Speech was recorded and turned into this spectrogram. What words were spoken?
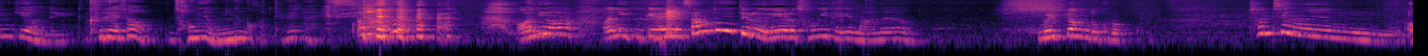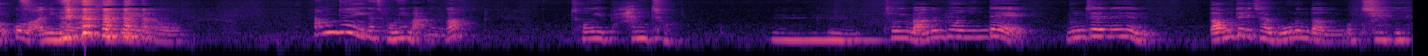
신기하네. 그래서 정이 없는 것 같아 회사에. 아니야, 아니 그게 쌍둥이들은 의외로 정이 되게 많아요. 물병도 그렇고. 천칭은 조금 아닌 것 같은데, 어. 쌍둥이가 정이 많은가? 정이 많죠. 음. 정이 많은 편인데 문제는 남들이 잘 모른다는 거지.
